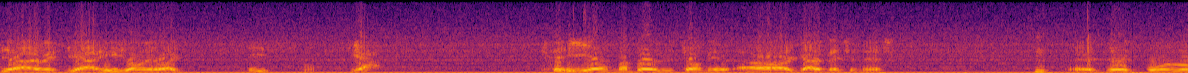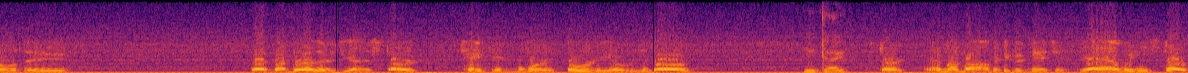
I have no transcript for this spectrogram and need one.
Yeah, I mean, yeah, he's only like, he's, yeah. yeah, my brother was telling me, oh, I gotta mention this. Hmm. Uh, this poor little dude. But my brother's gonna start taking more authority over the dog. Okay. Start, and my mom even mentioned, yeah, we need to start.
